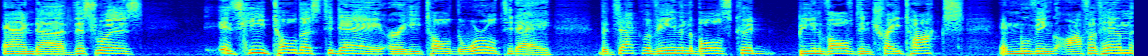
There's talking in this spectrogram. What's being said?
And uh, this was, as he told us today, or he told the world today, that Zach LaVine and the Bulls could be involved in trade talks and moving off of him.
